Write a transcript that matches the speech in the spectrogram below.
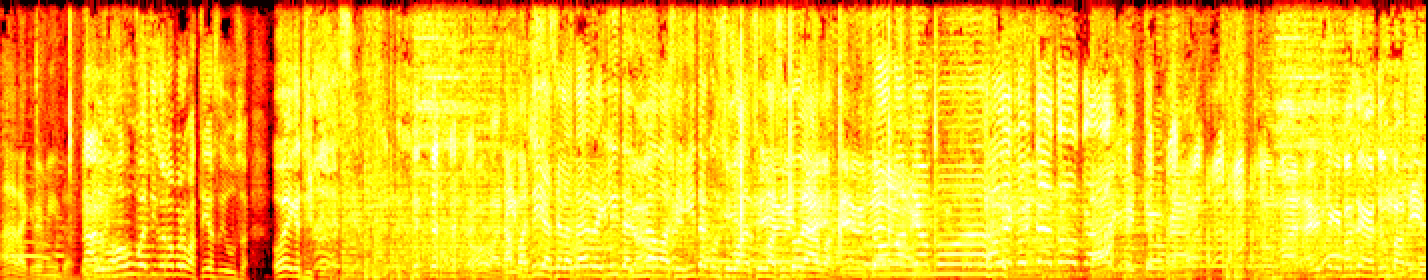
Ah, la cremita. A lo mejor juguetico no, pero pastillas sí usa. Oye, que tío. No, La pastilla se la trae reglita en una vasijita con su, va- su vasito de agua. Toma, mi amor. Dale, que hoy te toca. Ay, me toca. Normal. Hay veces que me hacen hasta un batido.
